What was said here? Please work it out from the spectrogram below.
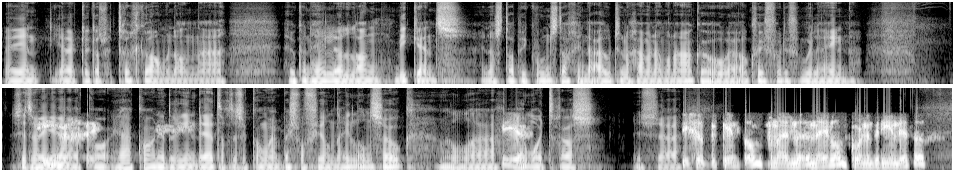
Nee, en ja, kijk, als we terugkomen, dan uh, heb ik een hele lang weekend. En dan stap ik woensdag in de auto en dan gaan we naar Monaco, uh, ook weer voor de Formule 1. Zitten we hier, uh, ja, corner 33, dus er komen best wel veel Nederlanders ook. Wel ja. heel mooi terras. Dus, Is dat bekend dan, vanuit Nederland, corner 33?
